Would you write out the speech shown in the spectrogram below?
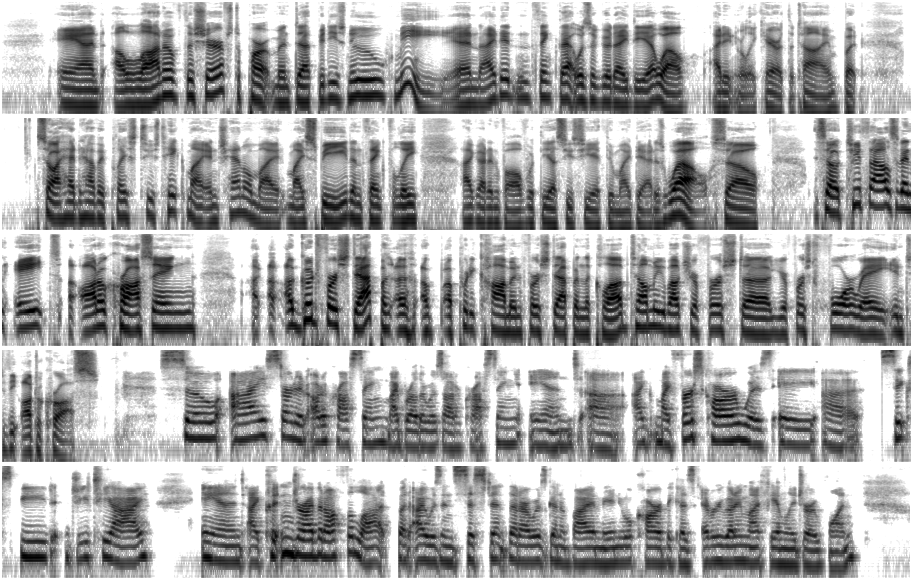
And a lot of the sheriff's department deputies knew me, and I didn't think that was a good idea. Well, I didn't really care at the time, but so I had to have a place to take my and channel my my speed, and thankfully, I got involved with the SCCA through my dad as well. So, so 2008 uh, autocrossing, a, a- a good first step, a, a, a pretty common first step in the club. Tell me about your first uh, your first foray into the autocross. So I started autocrossing. My brother was autocrossing, and uh, I my first car was a uh, six-speed GTI, and I couldn't drive it off the lot. But I was insistent that I was going to buy a manual car because everybody in my family drove one.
